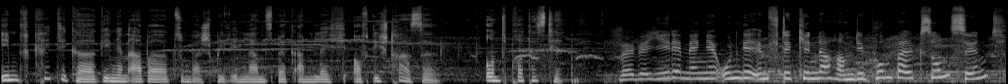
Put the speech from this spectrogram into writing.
Impfkritiker gingen aber zum Beispiel in Landsberg am Lech auf die Straße und protestierten. Weil wir jede Menge ungeimpfte Kinder haben, die pumperl gesund sind,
